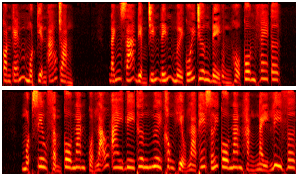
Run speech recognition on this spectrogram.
Còn kém một kiện áo choàng. Đánh giá điểm 9 đến 10 cuối chương để ủng hộ côn ve tơ. Một siêu phẩm cô nan của lão ai bi thương ngươi không hiểu là thế giới cô nan hằng ngày liver.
